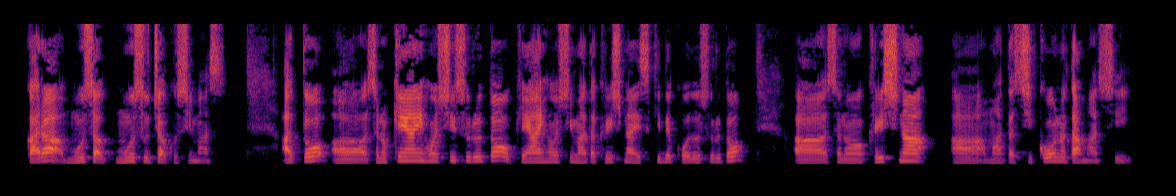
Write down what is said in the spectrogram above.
から無無執着します。あと、あその敬愛欲しすると、敬愛欲しまたクリシナ意識で行動すると、あそのクリシナあまた思考の魂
